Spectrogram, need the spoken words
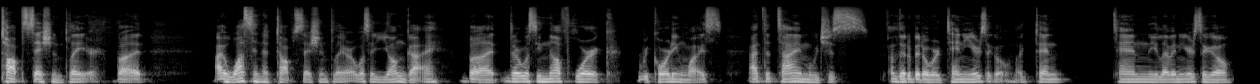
top session player, but I wasn't a top session player. I was a young guy, but there was enough work recording wise at the time, which is a little bit over 10 years ago, like 10, 10, 11 years ago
